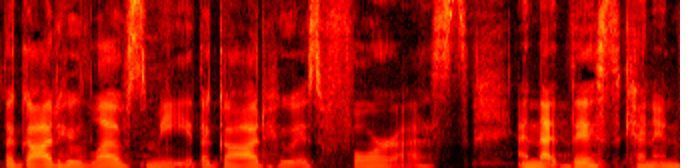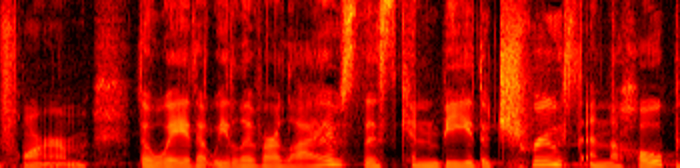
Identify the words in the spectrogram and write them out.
the God who loves me, the God who is for us, and that this can inform the way that we live our lives. This can be the truth and the hope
